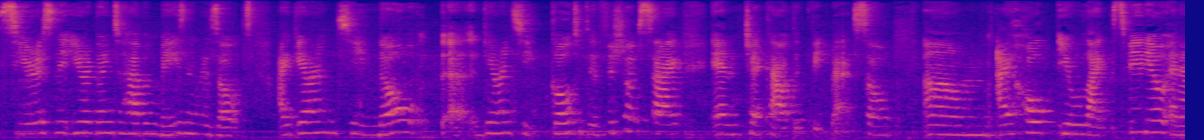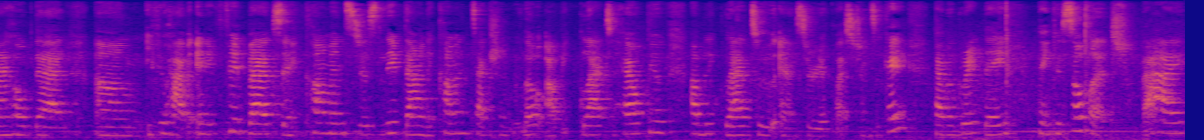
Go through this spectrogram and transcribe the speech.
seriously you're going to have amazing results. I guarantee no uh, guarantee. Go to the official website and check out the feedback. So um, I hope you like this video and I hope that um, if you have any feedbacks any comments just leave down in the comment section below. I'll be glad to help you. I'll be glad to answer your questions okay? Have a great day. Thank you so much. Bye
